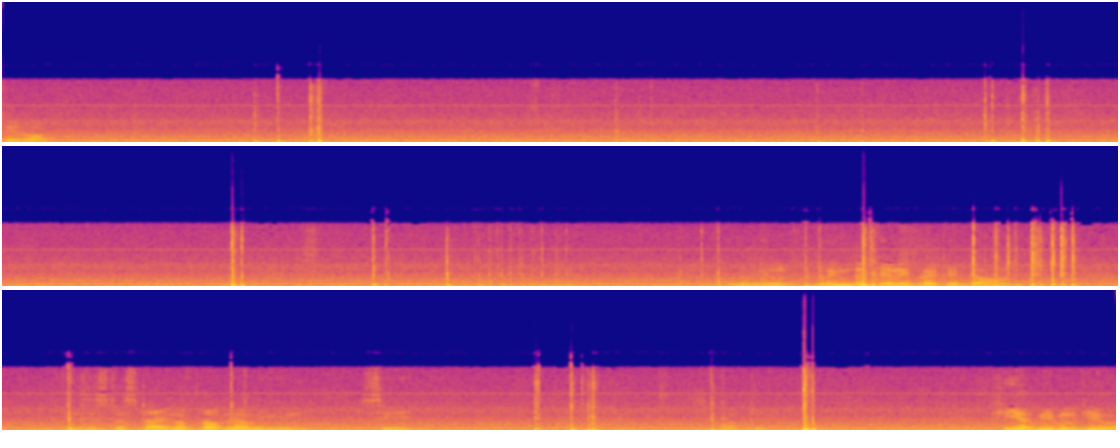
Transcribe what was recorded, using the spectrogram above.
0 we bring the curly bracket down. This is the style of programming in C. Okay. Here we will give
